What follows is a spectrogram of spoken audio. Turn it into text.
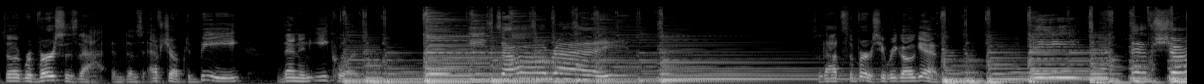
So it reverses that and does F sharp to B, then an E chord. It's alright. So that's the verse. Here we go again. B F sharp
